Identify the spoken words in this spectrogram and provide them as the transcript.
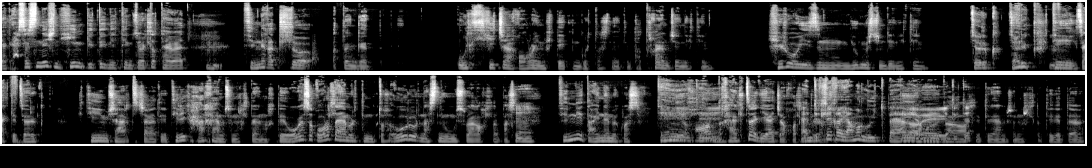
яг assassination хийн гэдэг нэг тийм зорилго тавиад тэрний гадлаа одоо ингээд үйлдэл хийж байгаа гурван эмэгтэй гингүүт бас нэг тийм тодорхой хэмжээний нэг тийм heroism юм дээ нэг тийм Зориг. зориг тийм exactly зориг тийм шаардж байгаа. Тэгээ тэрийг харах амар сонирхолтой байна. Тэгээ угаасаа гурал амар тийм өөр өөр насны хүмүүс байгаа болохоор бас тэрний динамик бас тэрний хоорондох харилцааг яаж авах вэ? Амьдралынхаа ямар үед байгаа вэ гэдэг амар сонирхолтой. Тэгээд э,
